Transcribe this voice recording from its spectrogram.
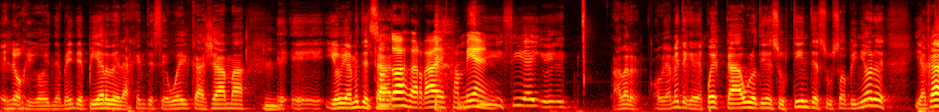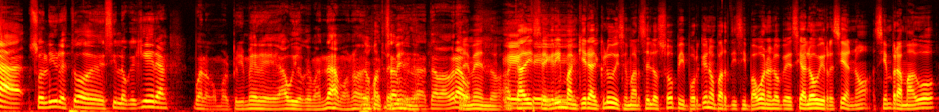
es lógico, Independiente pierde, la gente se vuelca, llama, Mm. eh, eh, y obviamente Y está. son todas verdades también. Sí, sí, hay. A ver, obviamente que después cada uno tiene sus tintes, sus opiniones, y acá son libres todos de decir lo que quieran. Bueno, como el primer eh, audio que mandamos, ¿no? De No, WhatsApp, tremendo. que estaba bravo. Tremendo. Acá Este, dice Greenbank quiere al club, dice Marcelo Sopi, ¿por qué no participa? Bueno, es lo que decía Lobby recién, ¿no? Siempre amagó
